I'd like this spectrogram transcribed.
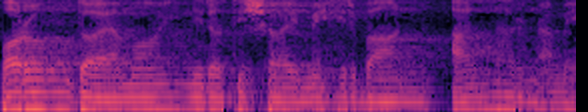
পরম দয়াময় নিরতিশয় মেহরবান আল্লাহর নামে।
